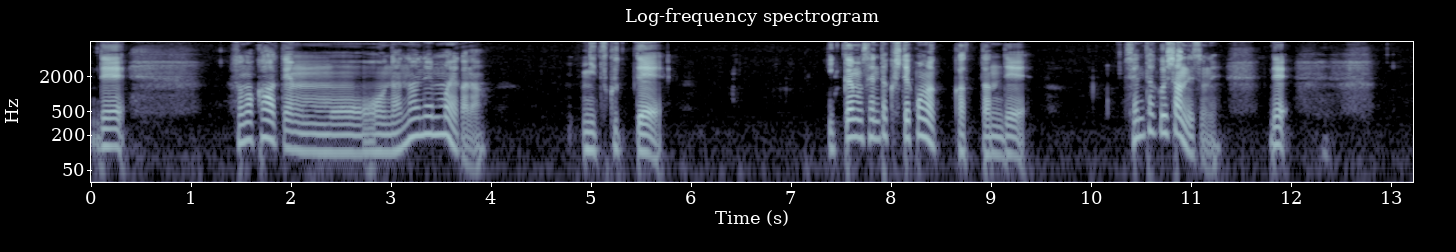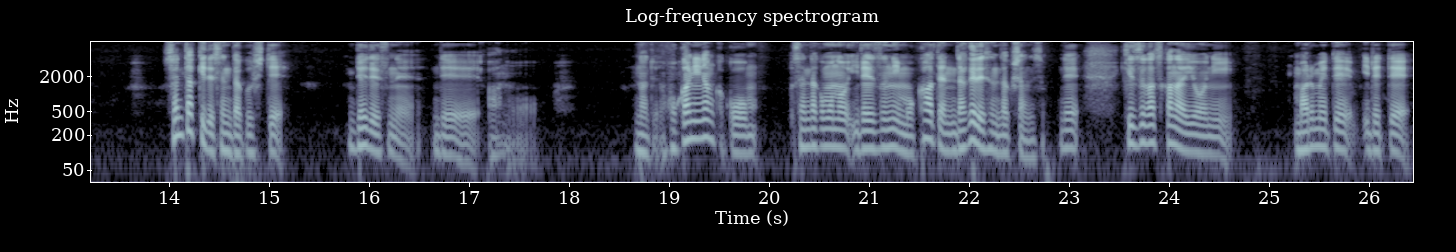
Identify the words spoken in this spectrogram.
で、そのカーテンも7年前かな？に作って、一回も洗濯してこなかったんで、洗濯したんですよね。で、洗濯機で洗濯して、でですね、で、あの、なんていうの、他になんかこう、洗濯物入れずにもうカーテンだけで洗濯したんですよ。で、傷がつかないように丸めて入れて、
